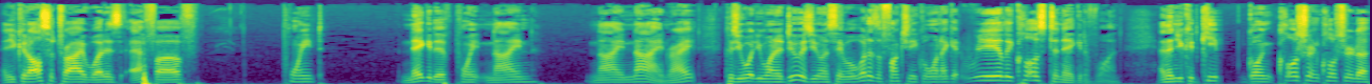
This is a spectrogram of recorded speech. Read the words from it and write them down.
And you could also try what is f of point negative 0.999, right? Because what you want to do is you want to say, well, what does a function equal when I get really close to negative 1? And then you could keep going closer and closer to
